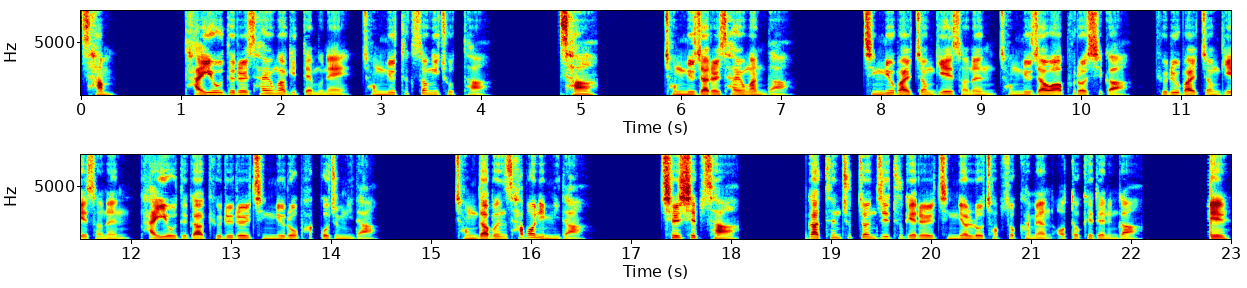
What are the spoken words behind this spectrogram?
3. 다이오드를 사용하기 때문에 정류 특성이 좋다. 4. 정류자를 사용한다. 직류 발전기에서는 정류자와 브러시가, 교류 발전기에서는 다이오드가 교류를 직류로 바꿔줍니다. 정답은 4번입니다. 74. 같은 축전지 두 개를 직렬로 접속하면 어떻게 되는가? 1.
